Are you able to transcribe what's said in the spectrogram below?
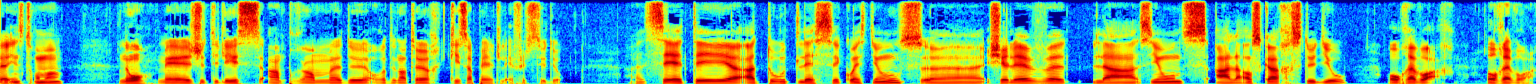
Euh, instrument? Non, mais j'utilise un programme d'ordinateur qui s'appelle FL Studio. Euh, C'était à toutes les questions. Euh, J'élève la science à la Oscar Studio. Au revoir. Au revoir.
